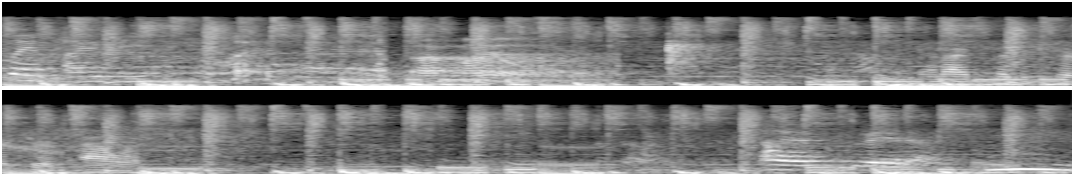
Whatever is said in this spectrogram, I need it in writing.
playing Ivy. I'm Miles. And I play the character of Alan. I am Greta. Hmm,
